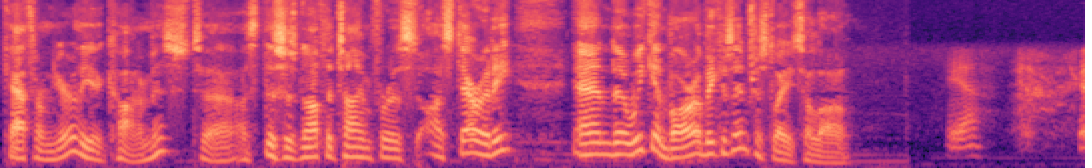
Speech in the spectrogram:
Catherine, you're the economist. Uh, this is not the time for austerity, and uh, we can borrow because interest rates are low. Yeah.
